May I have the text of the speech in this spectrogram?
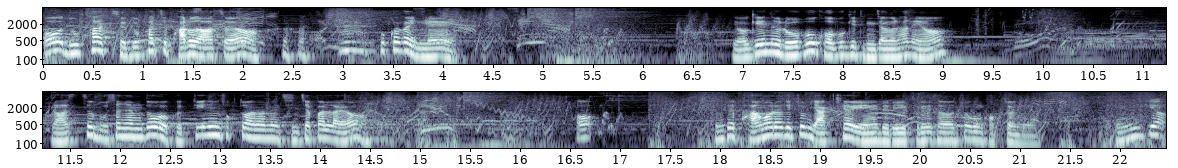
어, 누파츠, 누파츠 바로 나왔어요. 효과가 있네. 여기에는 로보 거북이 등장을 하네요. 라스트 무사냥도 그 뛰는 속도 하나는 진짜 빨라요. 어? 근데 방어력이 좀 약해요 얘네들이 그래서 조금 걱정이에요. 공격!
